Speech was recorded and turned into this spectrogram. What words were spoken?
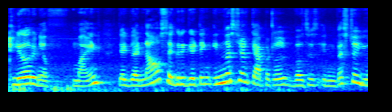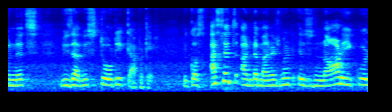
clear in your mind that we are now segregating investor capital versus investor units vis-a-vis total capital because assets under management is not equal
